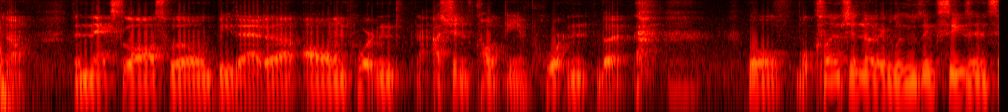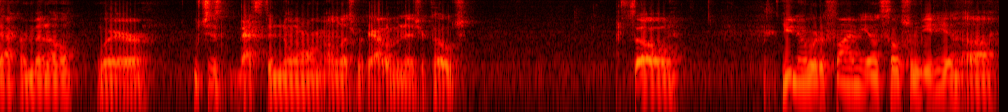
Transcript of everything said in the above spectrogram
Know, the next loss will be that uh, all important. I shouldn't call it the important, but we'll we'll clinch another losing season in Sacramento, where which is that's the norm unless Rick Adelman is your coach. So you know where to find me on social media. Uh,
